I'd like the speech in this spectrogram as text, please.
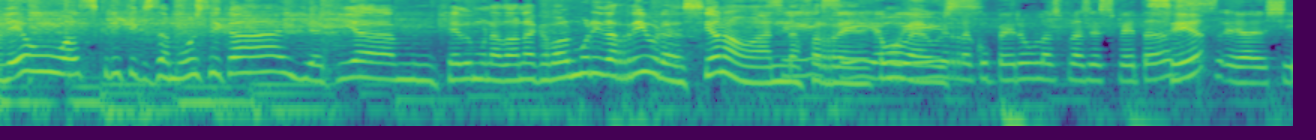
Adeu als crítics de música i aquí em quedo amb una dona que vol morir de riure, sí o no, Anna sí, Ferrer? Sí, Com avui veus? recupero les frases fetes, Sí? eh, així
